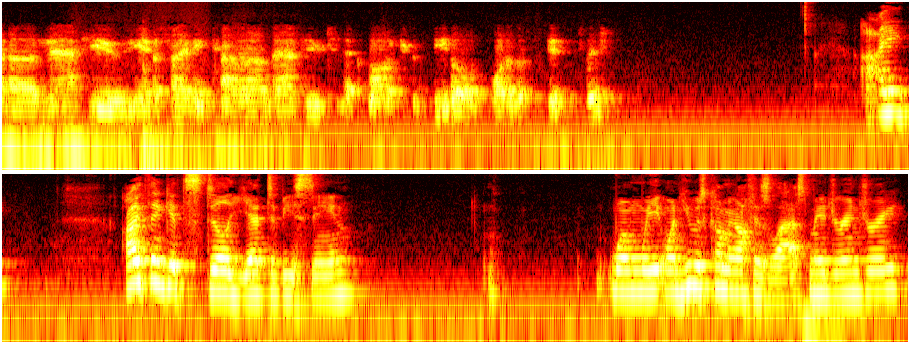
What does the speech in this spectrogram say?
uh, Mathieu, you know, signing Tyrann Mathieu to that long-term deal one of the good decisions? I I think it's still yet to be seen. When we when he was coming off his last major injury,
